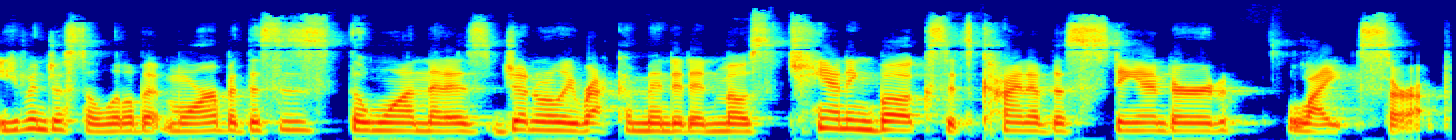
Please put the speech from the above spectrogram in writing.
even just a little bit more, but this is the one that is generally recommended in most canning books. It's kind of the standard light syrup.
